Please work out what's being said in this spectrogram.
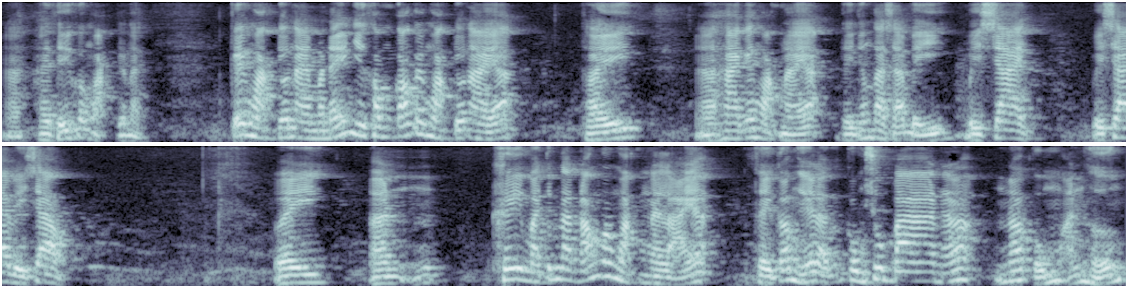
à, hai thiếu cái ngoặt chỗ này. Cái ngoặt chỗ này mà nếu như không có cái ngoặt chỗ này á thì à, hai cái ngoặt này á thì chúng ta sẽ bị bị sai. Bị sai vì sao? Vì à, khi mà chúng ta đóng cái ngoặt này lại á thì có nghĩa là cái con số 3 nó nó cũng ảnh hưởng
